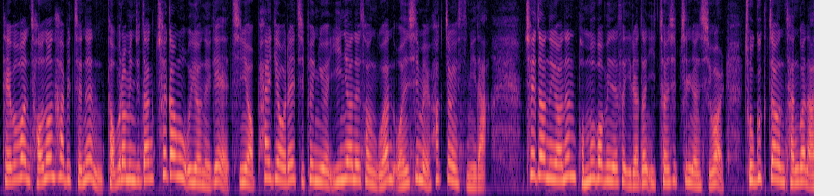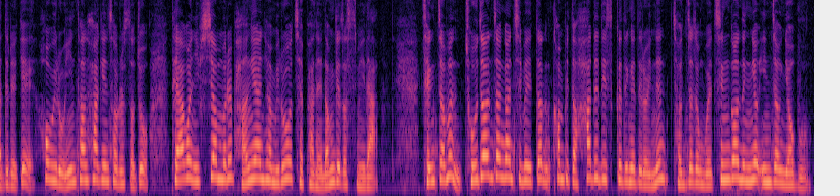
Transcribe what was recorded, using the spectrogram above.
대법원 전원 합의체는 더불어민주당 최강욱 의원에게 징역 8개월에 집행유예 2년을 선고한 원심을 확정했습니다. 최 전 의원은 법무법인에서 일하던 2017년 10월 조국 전 장관 아들에게 허위로 인턴 확인서를 써줘 대학원 입시 업무를 방해한 혐의로 재판에 넘겨졌습니다. 쟁점은 조 전 장관 집에 있던 컴퓨터 하드디스크 등에 들어있는 전자정보의 증거 능력 인정 여부.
